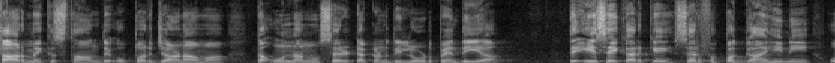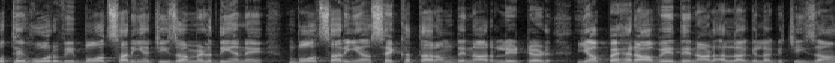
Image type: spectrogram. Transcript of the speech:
ਧਾਰਮਿਕ ਸਥਾਨ ਦੇ ਉੱਪਰ ਜਾਣਾ ਵਾ, ਤਾਂ ਉਹਨਾਂ ਨੂੰ ਸਿਰ ਟਕਣ ਦੀ ਲੋੜ ਪੈਂਦੀ ਆ। ਤੇ ਇਸੇ ਕਰਕੇ ਸਿਰਫ ਪੱਗਾਂ ਹੀ ਨਹੀਂ, ਉੱਥੇ ਹੋਰ ਵੀ ਬਹੁਤ ਸਾਰੀਆਂ ਚੀਜ਼ਾਂ ਮਿਲਦੀਆਂ ਨੇ, ਬਹੁਤ ਸਾਰੀਆਂ ਸਿੱਖ ਧਰਮ ਦੇ ਨਾਲ ਰਿਲੇਟਡ ਜਾਂ ਪਹਿਰਾਵੇ ਦੇ ਨਾਲ ਅਲੱਗ-ਅਲੱਗ ਚੀਜ਼ਾਂ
